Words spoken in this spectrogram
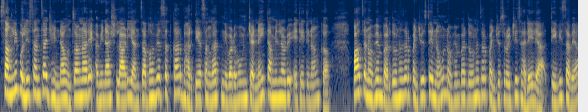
सांगली पोलिसांचा झेंडा उंचावणारे अविनाश लाड यांचा भव्य सत्कार भारतीय संघात निवड होऊन चेन्नई तामिळनाडू येथे दिनांक पाच नोव्हेंबर दोन हजार पंचवीस ते नऊ नोव्हेंबर दोन हजार पंचवीस रोजी झालेल्या तेविसाव्या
